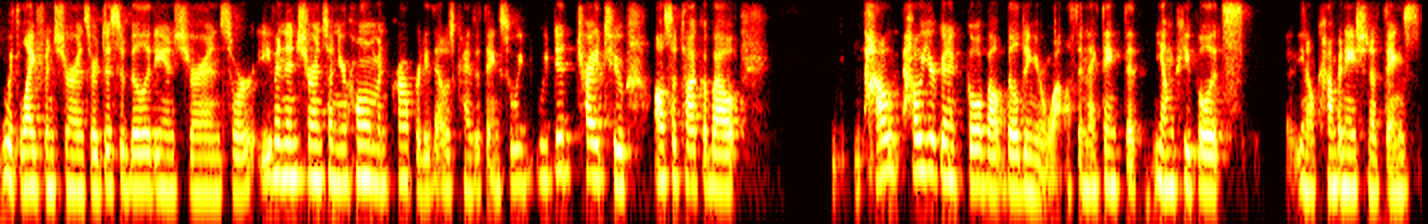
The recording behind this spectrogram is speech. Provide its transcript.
with life insurance or disability insurance or even insurance on your home and property those kinds of things so we, we did try to also talk about how how you're going to go about building your wealth and i think that young people it's you know combination of things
